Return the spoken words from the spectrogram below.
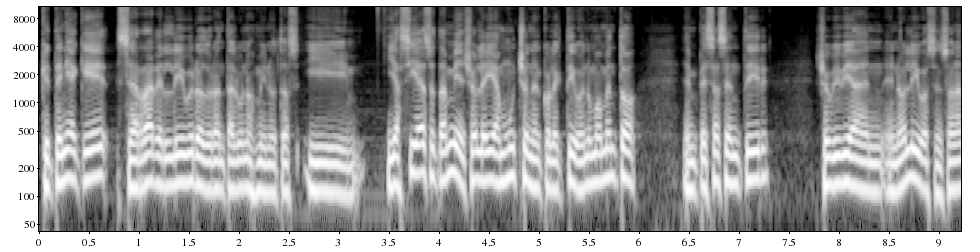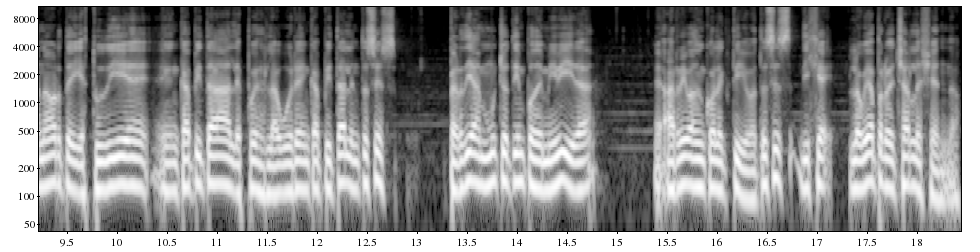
que tenía que cerrar el libro durante algunos minutos. Y, hacía eso también, yo leía mucho en el colectivo. En un momento empecé a sentir, yo vivía en, en Olivos, en zona norte, y estudié en Capital, después laburé en Capital, entonces perdía mucho tiempo de mi vida arriba de un colectivo. Entonces dije, lo voy a aprovechar leyendo.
